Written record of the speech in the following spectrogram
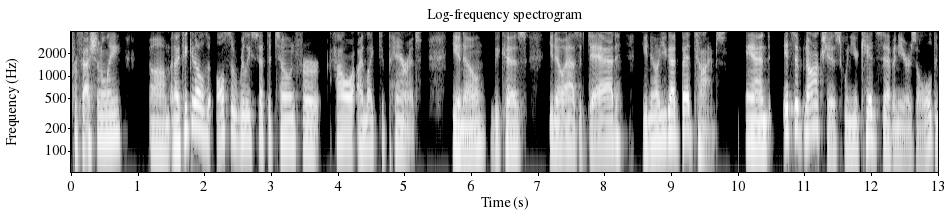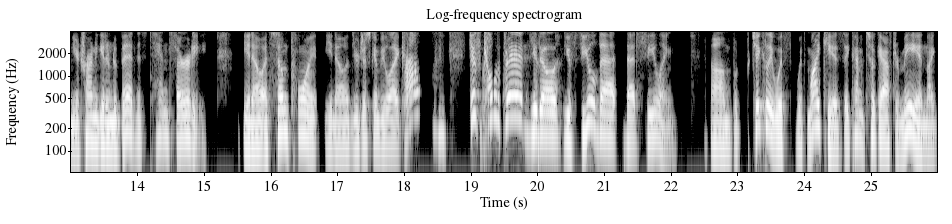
professionally um, and i think it also really set the tone for how i like to parent you know because you know as a dad you know you got bedtimes and it's obnoxious when your kid's seven years old and you're trying to get him to bed and it's 1030 you know at some point you know you're just going to be like oh, just go to bed you know you feel that that feeling um, but particularly with with my kids they kind of took after me and like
